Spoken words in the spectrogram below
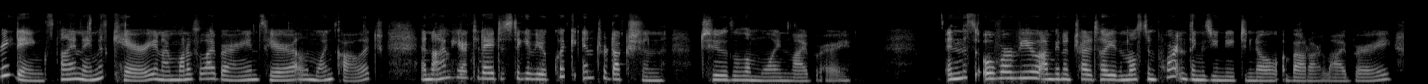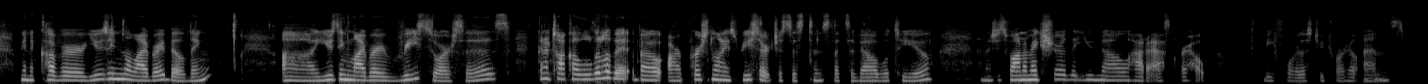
Greetings, my name is Carrie and I'm one of the librarians here at Le Moyne College and I'm here today just to give you a quick introduction to the Le Moyne Library. In this overview, I'm going to try to tell you the most important things you need to know about our library. I'm going to cover using the library building, uh, using library resources. I'm going to talk a little bit about our personalized research assistance that's available to you. And I just want to make sure that you know how to ask for help before this tutorial ends.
